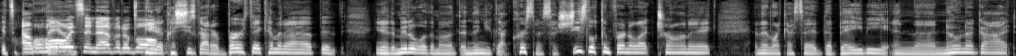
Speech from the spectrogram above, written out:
It's out oh, there it's inevitable. you know, because she's got her birthday coming up in, you know, the middle of the month, and then you've got Christmas. So she's looking for an electronic. And then, like I said, the baby and the Nona got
